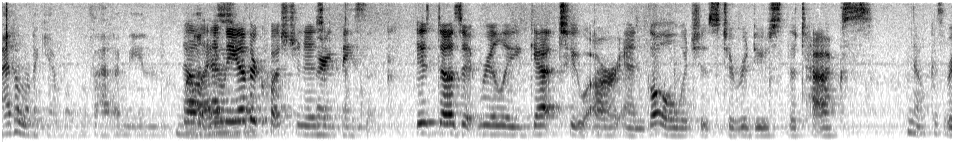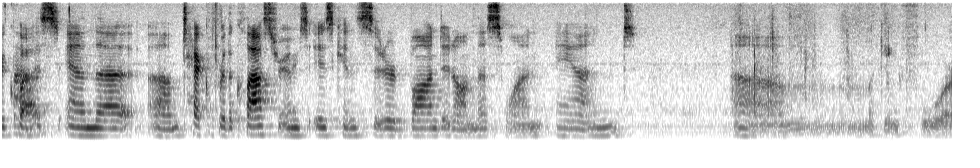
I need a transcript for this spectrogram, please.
I don't want to gamble with that, I mean, No, Well, I and the other question is, very basic. is, does it really get to our end goal, which is to reduce the tax No, because request? And the um, tech for the classrooms is considered bonded on this one, and um, looking for,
